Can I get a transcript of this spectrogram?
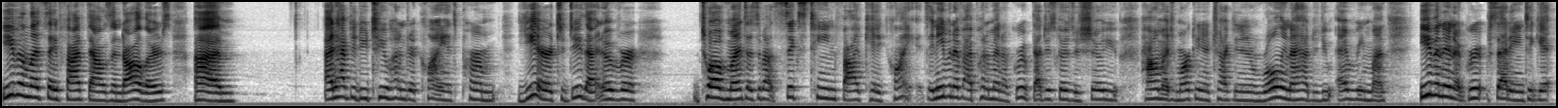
even let's say $5,000, um, I'd have to do 200 clients per year to do that. And over 12 months, that's about 16 5K clients. And even if I put them in a group, that just goes to show you how much marketing, attracting, and enrolling I had to do every month, even in a group setting, to get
